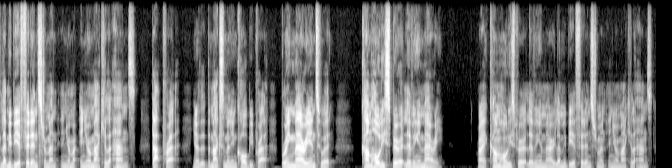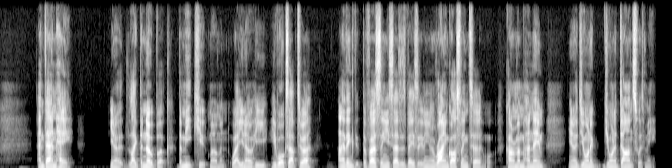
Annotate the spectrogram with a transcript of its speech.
let me be a fit instrument in your in your immaculate hands. That prayer, you know, the, the Maximilian Kolbe prayer. Bring Mary into it. Come, Holy Spirit, living in Mary. Right? Come, Holy Spirit, living in Mary. Let me be a fit instrument in your immaculate hands. and then hey, you know, like the Notebook, the meet cute moment where you know he he walks up to her, and I think the first thing he says is basically you know Ryan Gosling to can't remember her name, you know, do you want to do you want to dance with me?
